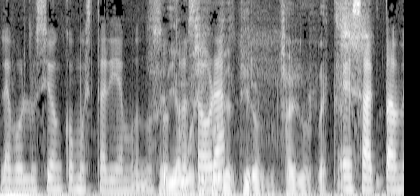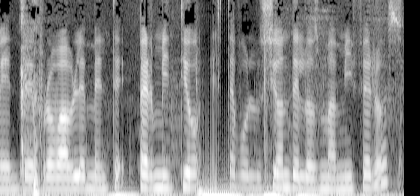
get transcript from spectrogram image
la evolución, cómo estaríamos nosotros Seríamos ahora. hijos del Tyrannosaurus Rex. Exactamente, probablemente permitió esta evolución de los mamíferos.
